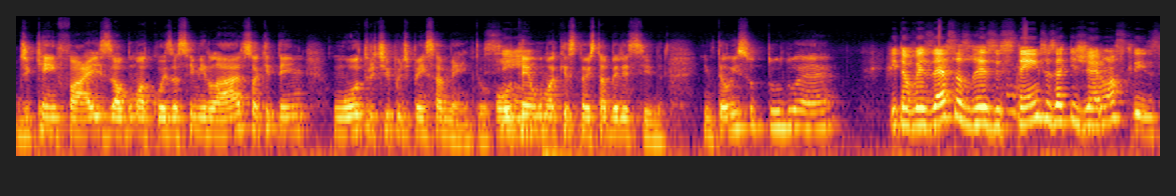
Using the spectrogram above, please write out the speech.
de quem faz alguma coisa similar, só que tem um outro tipo de pensamento. Sim. Ou tem alguma questão estabelecida. Então, isso tudo é e talvez essas resistências é que geram as crises.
